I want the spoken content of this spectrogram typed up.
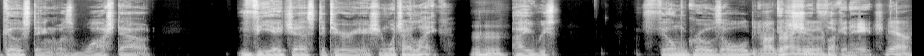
ghosting. It was washed out. VHS deterioration, which I like. hmm I re- film grows old. All it should fucking age. Yeah.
